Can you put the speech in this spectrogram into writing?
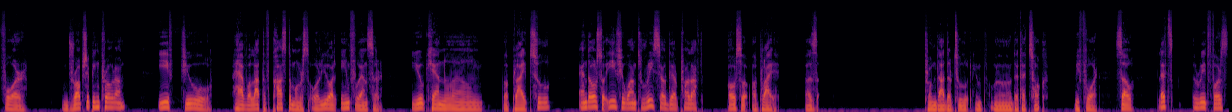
for dropshipping program. If you have a lot of customers or you are influencer, you can um, apply too. And also, if you want to resell their product, also apply as from the other two uh, that I talked before. So let's read first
